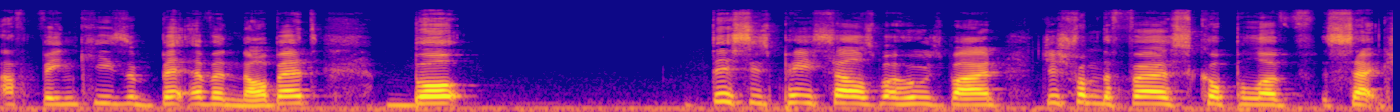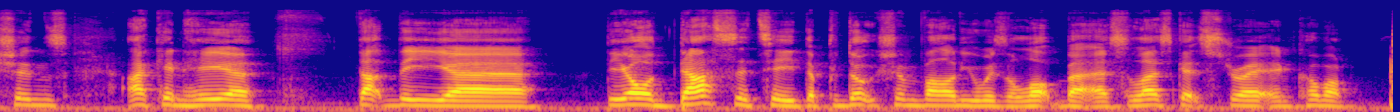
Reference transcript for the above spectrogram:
I think he's a bit of a knobhead. But this is Peace Sells But Who's Buying. Just from the first couple of sections, I can hear that the uh, the audacity, the production value is a lot better. So let's get straight in. Come on.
